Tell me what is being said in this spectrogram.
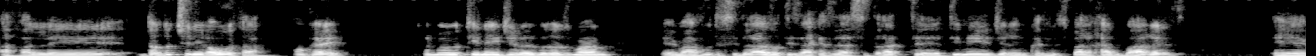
אבל אה, דודות שלי ראו אותה, אוקיי? הם היו טינג'רים באותו זמן, הם אהבו את הסדרה הזאת, זה היה כזה הסדרת אה, טינג'רים כזה מספר אחד בארץ. אה,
